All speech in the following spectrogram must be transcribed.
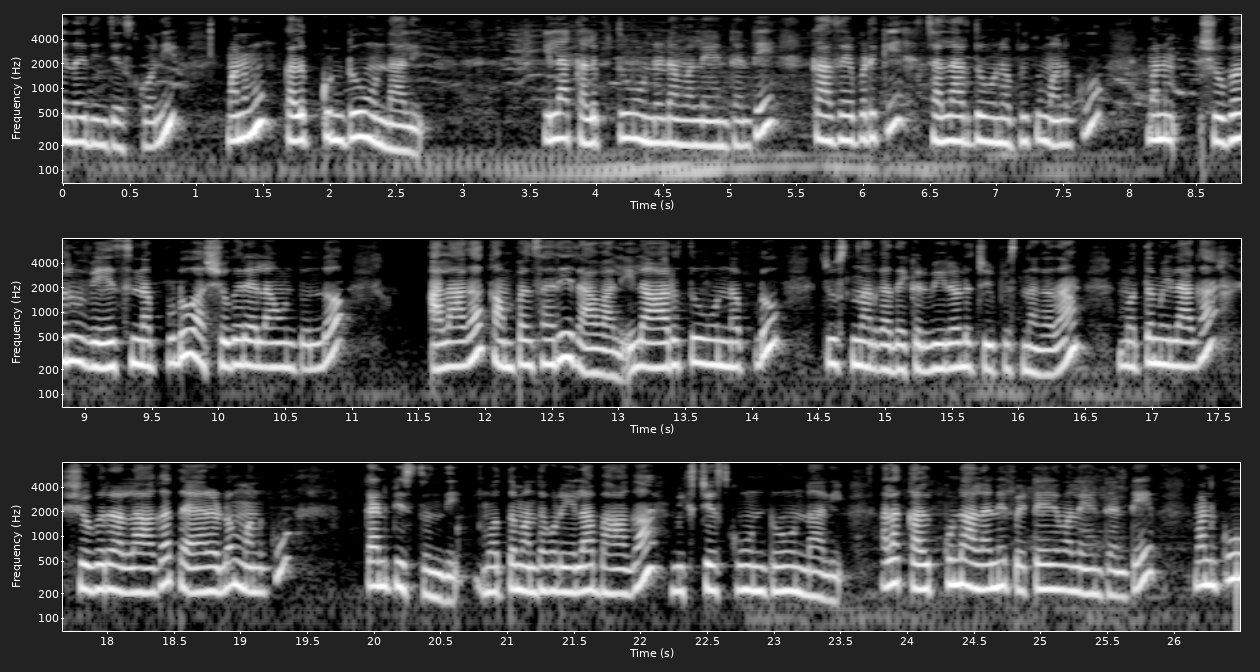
కిందకి దించేసుకొని మనము కలుపుకుంటూ ఉండాలి. ఇలా కలుపుతూ ఉండడం వల్ల ఏంటంటే కాసేపటికి చల్లారుతూ ఉన్నప్పటికీ మనకు మనం షుగర్ వేసినప్పుడు ఆ షుగర్ ఎలా ఉంటుందో అలాగా కంపల్సరీ రావాలి. ఇలా ఆరుతూ ఉన్నప్పుడు చూస్తున్నారు కదా ఇక్కడ వీడియోలో చూపిస్తున్నా కదా మొత్తం ఇలాగా షుగర్ అలాగా తయారవడం మనకు కనిపిస్తుంది. మొత్తం అంతా కూడా ఇలా బాగా మిక్స్ చేసుకుంటూ ఉండాలి. అలా కలుపుకుండా అలానే పెట్టేయడం వల్ల ఏంటంటే మనకు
